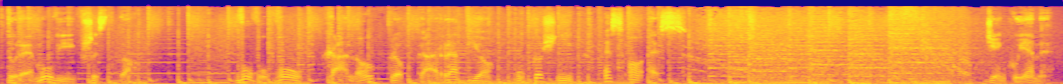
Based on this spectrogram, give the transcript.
które mówi wszystko. www.halo.radio ukośnik SOS Dziękujemy.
